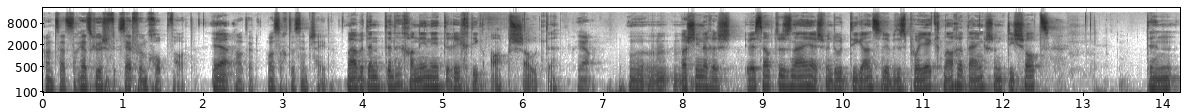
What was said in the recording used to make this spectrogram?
grundsätzlich, Gefühl, es ist sehr viel im Kopf hat, Ja. oder? Was sich das entscheidet. Aber dann, dann kann ich nicht richtig abschalten. Ja. Wahrscheinlich ist, ich weiß nicht, ob du das nein hast, wenn du die ganze Zeit über das Projekt nachdenkst und die Shots, dann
